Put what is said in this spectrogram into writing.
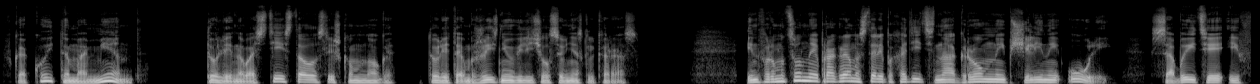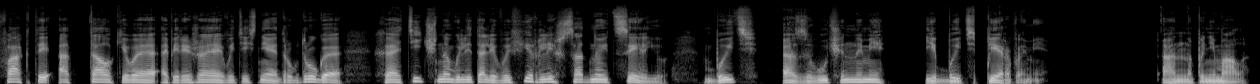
в какой-то момент то ли новостей стало слишком много, то ли темп жизни увеличился в несколько раз. Информационные программы стали походить на огромный пчелиный улей. События и факты, отталкивая, опережая, вытесняя друг друга, хаотично вылетали в эфир лишь с одной целью — быть озвученными и быть первыми. Анна понимала.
